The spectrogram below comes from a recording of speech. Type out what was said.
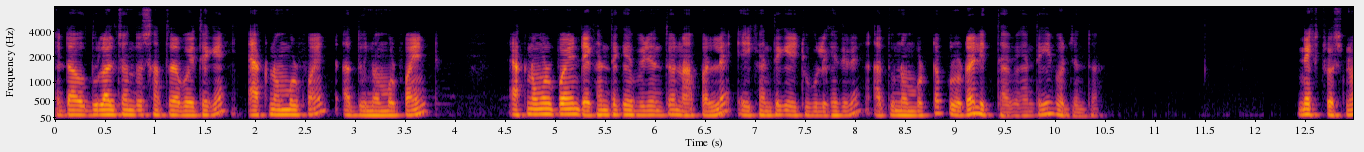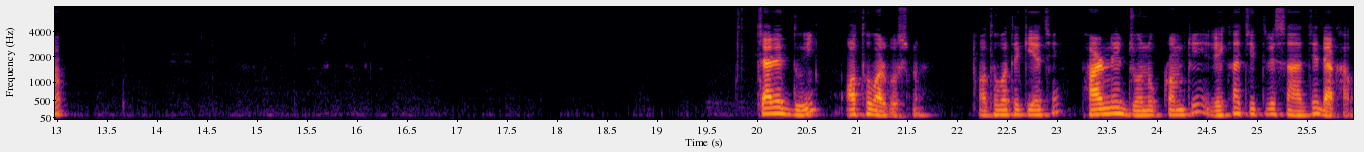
এটাও দুলাল চন্দ্র সাঁতরা বই থেকে, এক নম্বর পয়েন্ট আর দুই নম্বর পয়েন্ট এক নম্বর পয়েন্ট এখান থেকে পর্যন্ত না পারলে এইখান থেকে এইটুকু লিখে দেবে আর দু নম্বরটা পুরোটাই লিখতে হবে এখান থেকেই পর্যন্ত। নেক্সট প্রশ্ন। চারের দুই অথবার প্রশ্ন। অথবাতে কি আছে? ফার্নের যৌনুক্রমটি রেখাচিত্রের সাহায্যে দেখাও।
